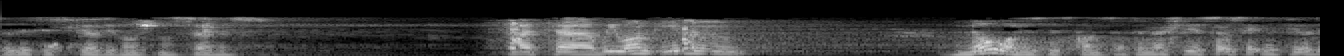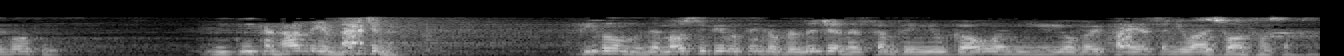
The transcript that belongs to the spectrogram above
So this is pure devotional service. But uh, we won't even know what is this concept unless we associate with pure devotees. We, we can hardly imagine it. People, mostly people think of religion as something you go and you- you're very pious and you ask God for something.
